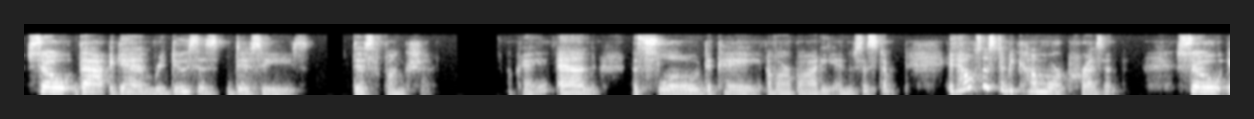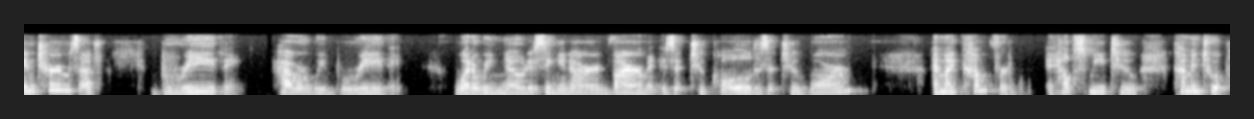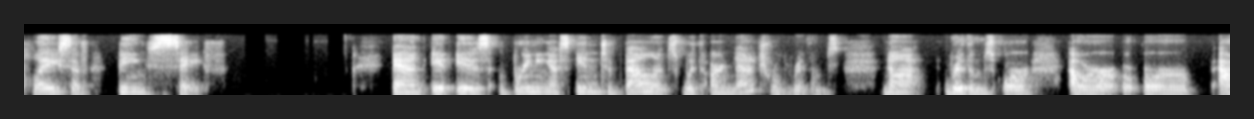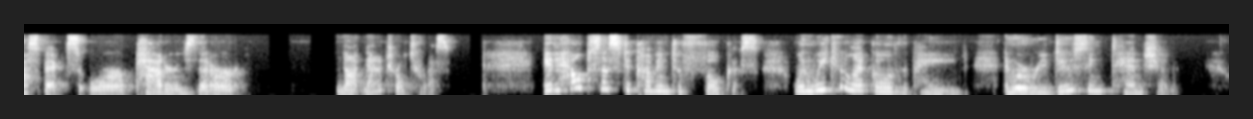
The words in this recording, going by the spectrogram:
So that again reduces disease, dysfunction, okay, and the slow decay of our body and system. It helps us to become more present. So in terms of breathing, how are we breathing? What are we noticing in our environment? Is it too cold? Is it too warm? Am I comfortable? It helps me to come into a place of being safe and it is bringing us into balance with our natural rhythms, not rhythms or our or, aspects or patterns that are not natural to us. It helps us to come into focus. When we can let go of the pain and we're reducing tension,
